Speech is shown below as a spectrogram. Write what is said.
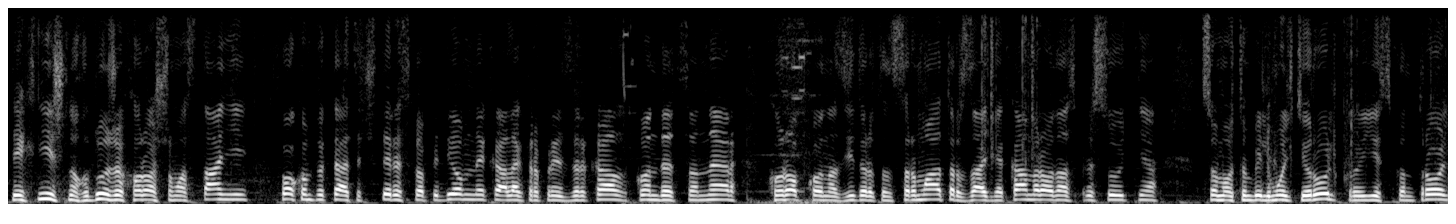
технічно в дуже хорошому стані. По комплектації 4 склопідйомника, електропривід зеркал, кондиціонер, коробка у нас гідротрансформатор, задня камера у нас присутня. В цьому автомобілі мультируль, круїз контроль.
